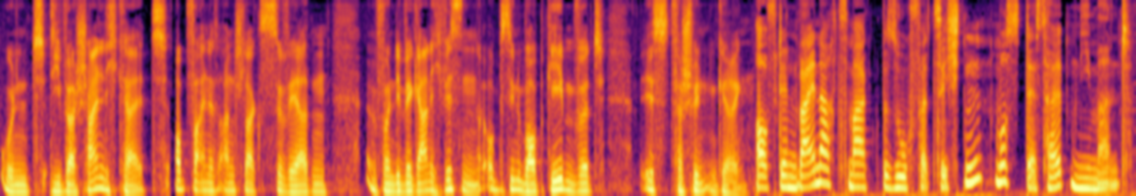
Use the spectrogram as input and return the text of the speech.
und die Wahrscheinlichkeit, Opfer eines Anschlags zu werden, von dem wir gar nicht wissen, ob es ihn überhaupt geben wird, ist verschwindend gering. Auf den Weihnachtsmarktbesuch verzichten muss deshalb niemand.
